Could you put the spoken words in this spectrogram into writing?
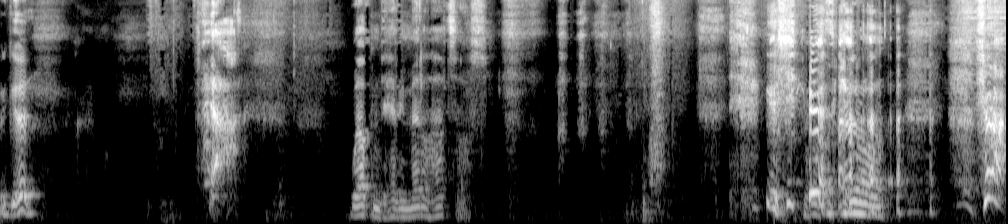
We good? Welcome to Heavy Metal Hot Sauce. Let's get on. Shot!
